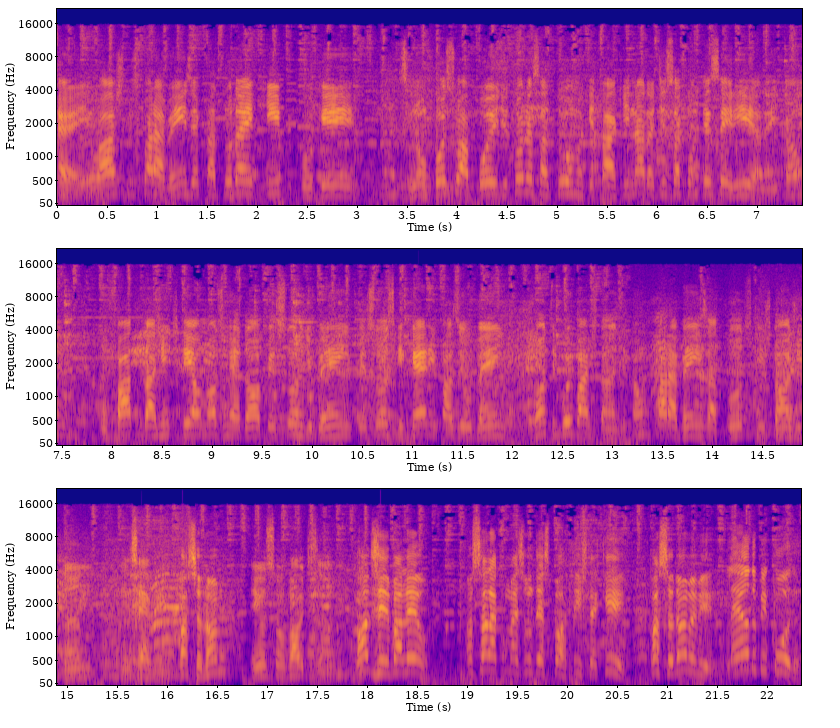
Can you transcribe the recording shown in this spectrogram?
É, eu acho que os parabéns é para toda a equipe, porque se não fosse o apoio de toda essa turma que está aqui, nada disso aconteceria, né? Então, o fato da gente ter ao nosso redor pessoas de bem, pessoas que querem fazer o bem, contribui bastante. Então, parabéns a todos que estão ajudando nesse evento. Qual é o seu nome? Eu sou o Valdizão. Valdizão, valeu! Vamos falar com mais um desportista aqui. Qual é o seu nome, amigo? Leandro Bicudo.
